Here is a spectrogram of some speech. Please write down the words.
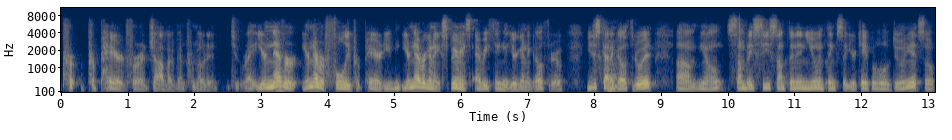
pr- prepared for a job I've been promoted to. Right? You're never you're never fully prepared. You you're never going to experience everything that you're going to go through. You just got to go through it. Um, you know, somebody sees something in you and thinks that you're capable of doing it, so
